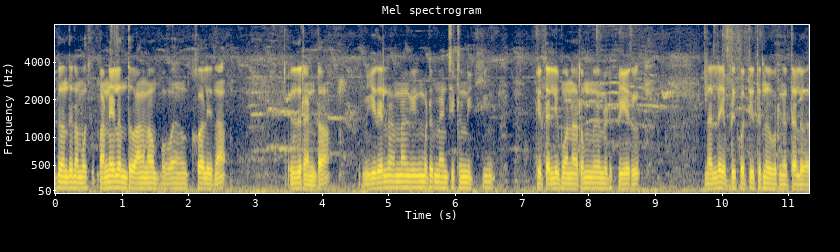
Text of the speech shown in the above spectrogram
இது வந்து நமக்கு பண்ணையிலேருந்து வாங்கின கோழி தான். இது ரெண்டாம் இதெல்லாம் நாங்கள் இங்கே மட்டும் நினச்சிட்டு நிற்கி தள்ளி போனாரம் என்னோட பேர். நல்லா எப்படி கொத்தி தின்னு பாருங்க தழுவை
